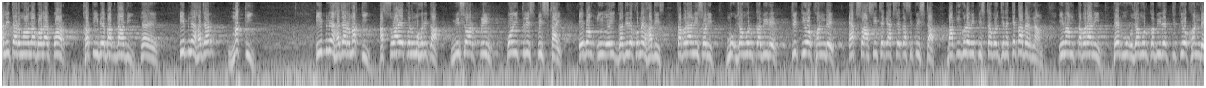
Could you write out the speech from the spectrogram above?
আলী তার মাওলা বলার পর খতিবে বাগদাদি এ, ইবনে হাজার মাক্কি ইবনে হাজার মাক্কি আসওয়ায়েকুল মোহরিকা, মিশর প্রিন্ট, পঁয়ত্রিশ পৃষ্ঠায়। এবং এই গাদি রকমের হাদিস, তাবরানি শরীফ, মুজামুল কবিরের তৃতীয় খণ্ডে একশো আশি থেকে একশো একাশি পৃষ্ঠা। বাকিগুলো আমি পৃষ্ঠা বলছি না, কেতাবের নাম। ইমাম তাবরানি, ফের মুজামুল কবিরের তৃতীয় খণ্ডে,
